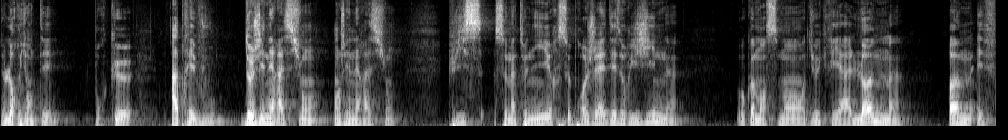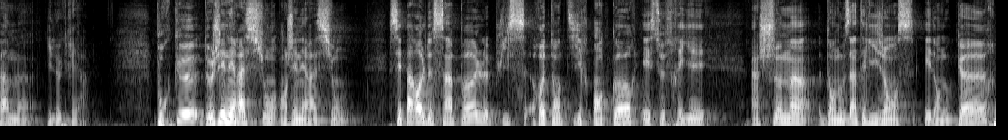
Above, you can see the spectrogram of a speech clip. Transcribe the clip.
de l'orienter pour que, après vous, de génération en génération, puisse se maintenir ce projet des origines. Au commencement, Dieu créa l'homme, homme et femme, il le créa. Pour que, de génération en génération, ces paroles de Saint Paul puissent retentir encore et se frayer un chemin dans nos intelligences et dans nos cœurs.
